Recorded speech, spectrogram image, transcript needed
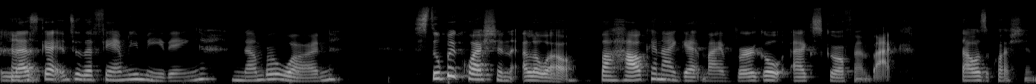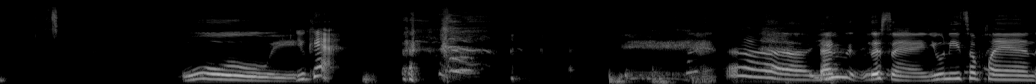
Let's get into the family meeting. Number one, stupid question, lol. But how can I get my Virgo ex girlfriend back? That was a question. Ooh, You can't. That- you listen. You need to plan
